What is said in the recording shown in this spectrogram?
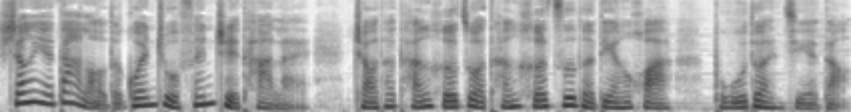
商业大佬的关注纷至沓来，找他谈合作、谈合资的电话不断接到。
